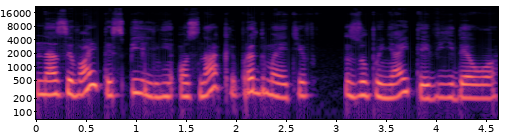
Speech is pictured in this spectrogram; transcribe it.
Називайте спільні ознаки предметів. Зупиняйте відео.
